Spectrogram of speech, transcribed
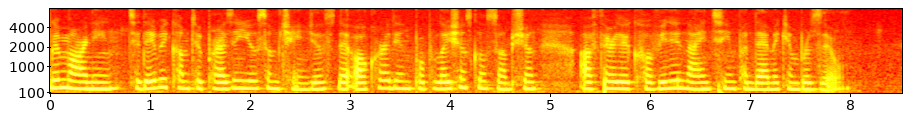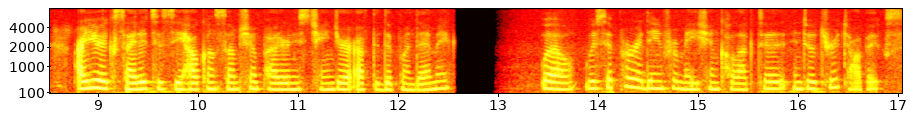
Good morning. Today we come to present you some changes that occurred in population's consumption after the COVID-19 pandemic in Brazil. Are you excited to see how consumption patterns changed after the pandemic? Well, we separate the information collected into three topics.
